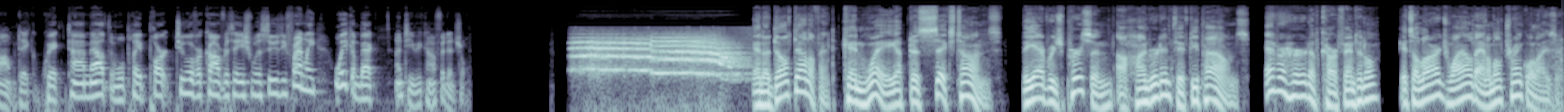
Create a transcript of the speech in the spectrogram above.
We'll take a quick time out, then we'll play part two of our conversation with Susie Friendly when we come back on TV Confidential. An adult elephant can weigh up to six tons. The average person, 150 pounds. Ever heard of carfentanil? It's a large wild animal tranquilizer.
